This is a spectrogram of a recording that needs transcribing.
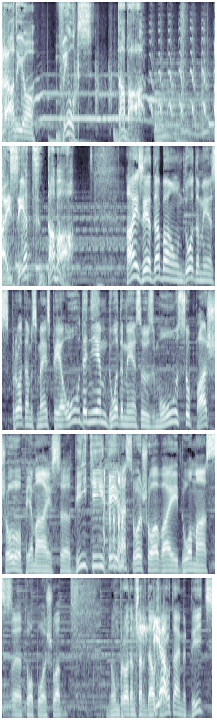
Radio Wolks dabā. Aiziet dabā! Aiziet dabā un dodamies, protams, mēs pie ūdeņiem, dodamies uz mūsu pašu piemājas eh, dīķīti, esošo vai domās eh, topošo. Nu, un, protams, ar daudz Jā. jautājumu ir dīķis,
